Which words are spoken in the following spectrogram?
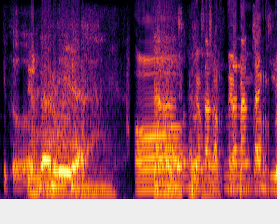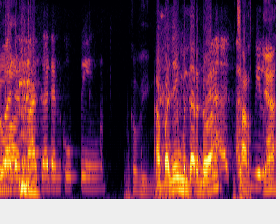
Itu Yang baru ya. Oh, sungguh yang sangat chartnya menenangkan bentar jiwa doang. dan raga dan kuping. Kok bingung? Apanya yang bentar doang? Ya, aku Chartnya. bilang,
